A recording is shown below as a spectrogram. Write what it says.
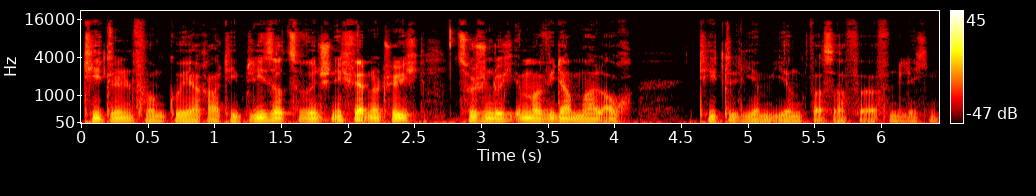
Titeln von Gujarati Blisa zu wünschen. Ich werde natürlich zwischendurch immer wieder mal auch Titel hier im Irgendwasser veröffentlichen.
